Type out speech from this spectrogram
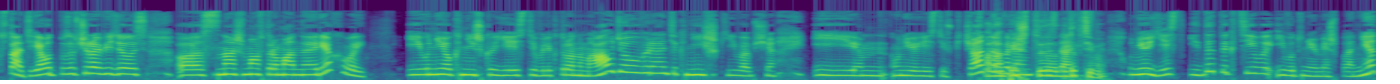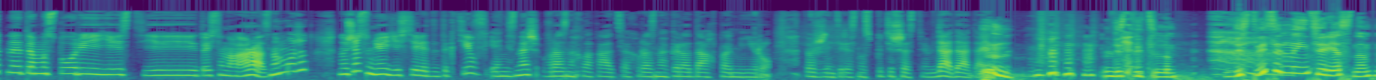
Кстати, я вот позавчера виделась э, с нашим автором Анной Ореховой, и у нее книжка есть и в электронном и аудио варианте книжки вообще, и у нее есть и в печатном Она варианте. пишет, в э, издательстве. детективы. У нее есть и детективы, и вот у нее межпланетные там истории есть, и, то есть она о разном может, но сейчас у нее есть серия детективов, и они, знаешь, в разных локациях, в разных городах по миру. Тоже интересно, с путешествиями. Да, да, да. Действительно. Действительно интересно.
